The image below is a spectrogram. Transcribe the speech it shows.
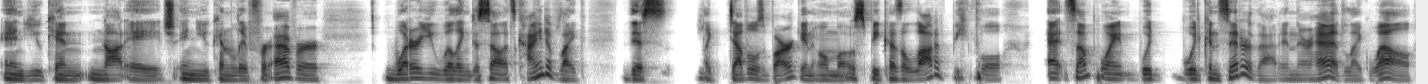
and you can not age and you can live forever what are you willing to sell it's kind of like this like devil's bargain almost because a lot of people at some point would would consider that in their head like well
